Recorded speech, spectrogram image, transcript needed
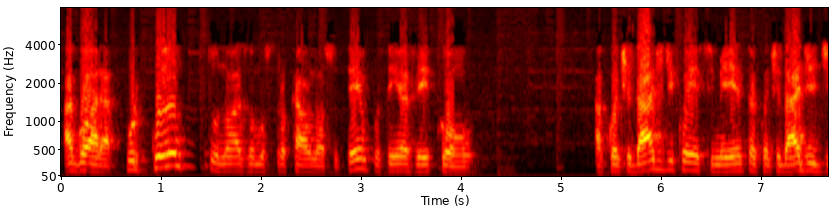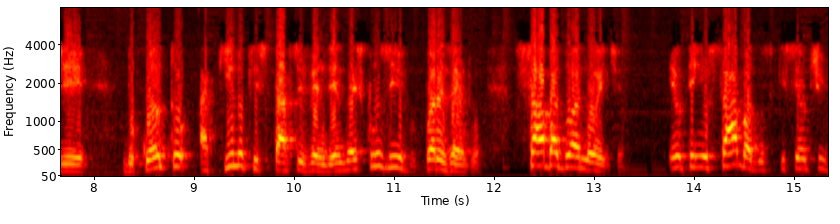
Agora, por quanto nós vamos trocar o nosso tempo tem a ver com a quantidade de conhecimento, a quantidade de do quanto aquilo que está se vendendo é exclusivo. Por exemplo, sábado à noite. Eu tenho sábados que se eu, se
